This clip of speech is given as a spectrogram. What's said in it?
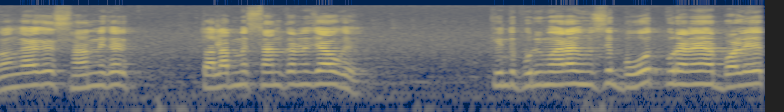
गंगा के स्नान निकर तालाब में स्नान करने जाओगे। किंतु पुरी महाराज उनसे बहुत पुराने और बड़े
